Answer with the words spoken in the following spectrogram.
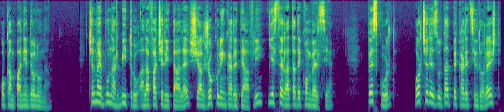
o campanie de o lună. Cel mai bun arbitru al afacerii tale și al jocului în care te afli este rata de conversie. Pe scurt, orice rezultat pe care ți-l dorești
